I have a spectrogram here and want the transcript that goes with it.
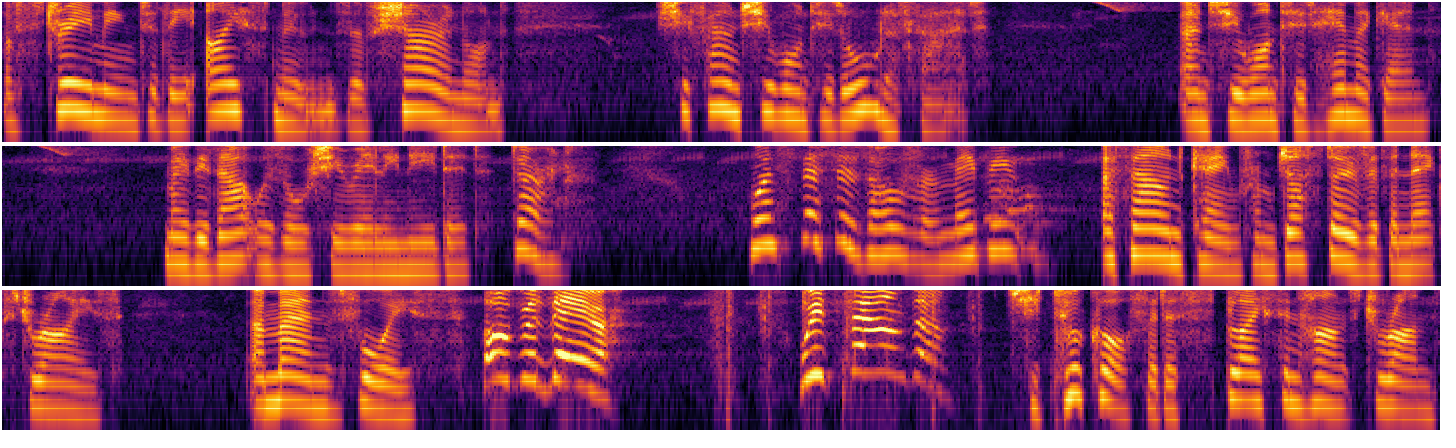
of streaming to the ice moons of Sharanon, she found she wanted all of that. And she wanted him again. Maybe that was all she really needed. Dern, once this is over, maybe. A sound came from just over the next rise. A man's voice. Over there! We found them! She took off at a splice enhanced run,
